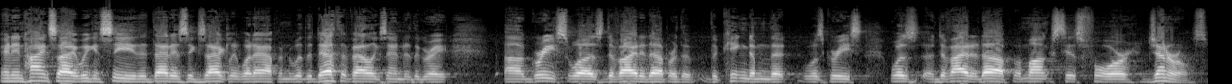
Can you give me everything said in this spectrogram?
And in hindsight, we can see that that is exactly what happened with the death of Alexander the Great uh, Greece was divided up, or the, the kingdom that was Greece was uh, divided up amongst his four generals.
